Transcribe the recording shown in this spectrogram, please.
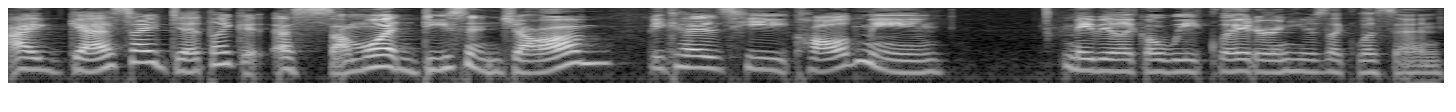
I guess I did like a somewhat decent job because he called me maybe like a week later and he was like, listen,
